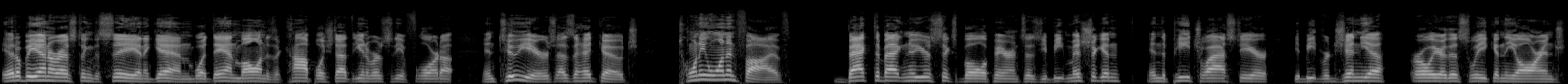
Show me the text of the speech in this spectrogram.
It'll be interesting to see. And again, what Dan Mullen has accomplished at the University of Florida in two years as a head coach 21 and 5, back to back New Year's Six Bowl appearances. You beat Michigan in the Peach last year, you beat Virginia earlier this week in the Orange.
